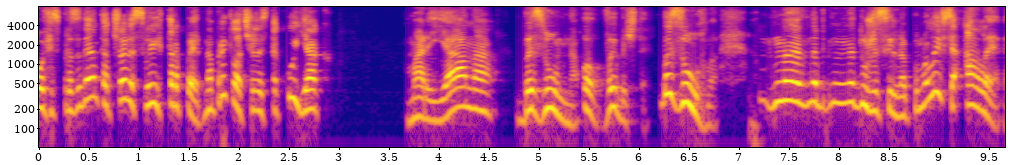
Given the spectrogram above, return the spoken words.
офіс президента через своїх торпед. Наприклад, через таку, як Мар'яна Безумна. О, вибачте, безугла. Не, не, не дуже сильно помилився, але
